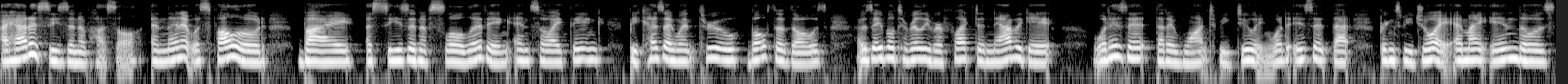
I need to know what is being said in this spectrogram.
I had a season of hustle and then it was followed by a season of slow living. And so I think because I went through both of those, I was able to really reflect and navigate what is it that I want to be doing? What is it that brings me joy? Am I in those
